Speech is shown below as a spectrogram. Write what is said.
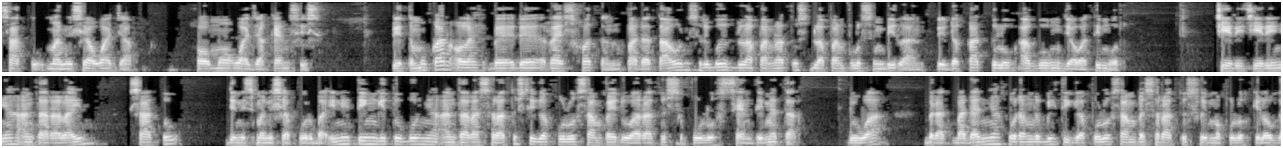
1. Manusia wajak Homo wajakensis ditemukan oleh B.D. Reishotten pada tahun 1889 di dekat Tulung Agung, Jawa Timur. Ciri-cirinya antara lain, satu, jenis manusia purba ini tinggi tubuhnya antara 130 sampai 210 cm. Dua, berat badannya kurang lebih 30 sampai 150 kg.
